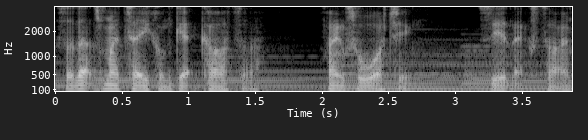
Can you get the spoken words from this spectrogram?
So that's my take on Get Carter. Thanks for watching. See you next time.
